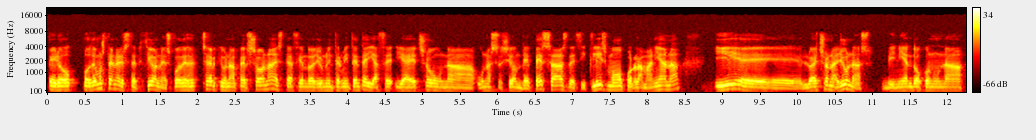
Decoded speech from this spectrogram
Pero podemos tener excepciones. Puede ser que una persona esté haciendo ayuno intermitente y, hace, y ha hecho una, sesión de pesas, de ciclismo por la mañana y eh, lo ha hecho en ayunas, viniendo con una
